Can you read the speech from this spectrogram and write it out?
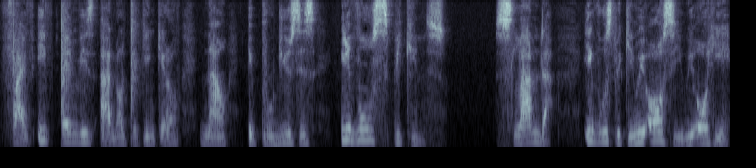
five, if envies are not taken care of, now it produces evil speakings, slander, evil speaking. We all see, we all hear.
